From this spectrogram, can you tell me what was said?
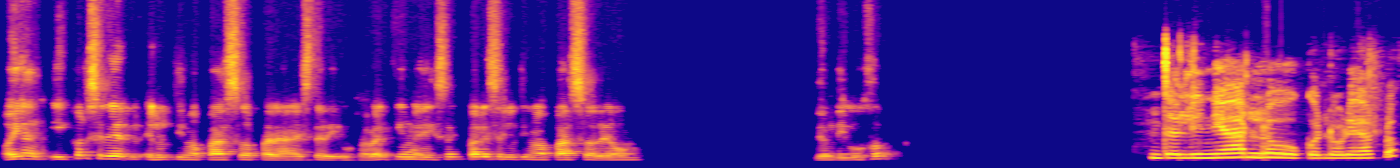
Oigan, ¿y cuál sería el último paso para este dibujo? A ver, ¿quién me dice? ¿Cuál es el último paso de un, de un dibujo? Delinearlo o colorearlo.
